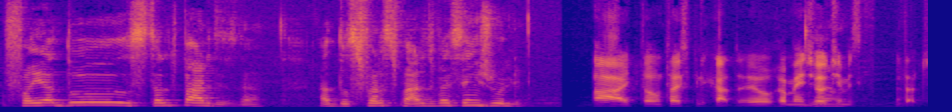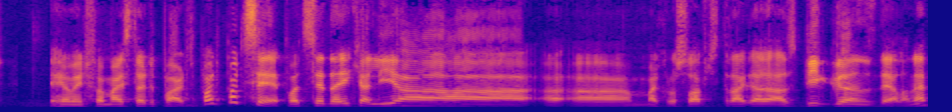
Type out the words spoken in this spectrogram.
foi a dos third parties, né? A dos first parties vai ser em julho. Ah, então tá explicado. Eu realmente eu Não. tinha me esquecido. verdade. Realmente foi mais third party. Pode, pode ser, pode ser daí que ali a, a, a Microsoft traga as big guns dela, né?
